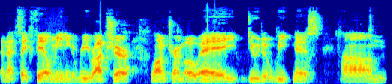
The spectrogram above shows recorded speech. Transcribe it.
and I say fail meaning re-rupture, long term OA due to weakness. Um,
